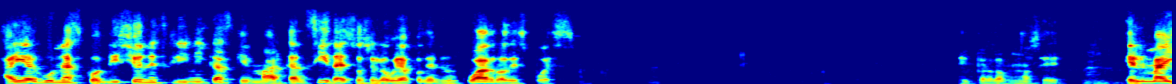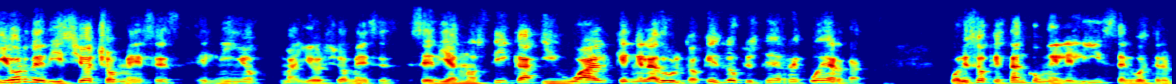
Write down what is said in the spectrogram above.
Hay algunas condiciones clínicas que marcan SIDA, eso se lo voy a poner en un cuadro después. Perdón, no sé. El mayor de 18 meses, el niño mayor de 18 meses, se diagnostica igual que en el adulto, que es lo que ustedes recuerdan. Por eso que están con el ELISA, el Western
